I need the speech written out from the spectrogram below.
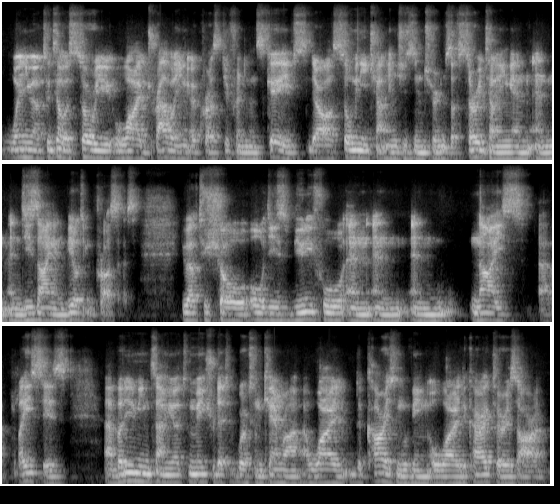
when you have to tell a story while traveling across different landscapes, there are so many challenges in terms of storytelling and, and, and design and building process. You have to show all these beautiful and, and, and nice uh, places uh, but in the meantime, you have to make sure that it works on camera while the car is moving or while the characters are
